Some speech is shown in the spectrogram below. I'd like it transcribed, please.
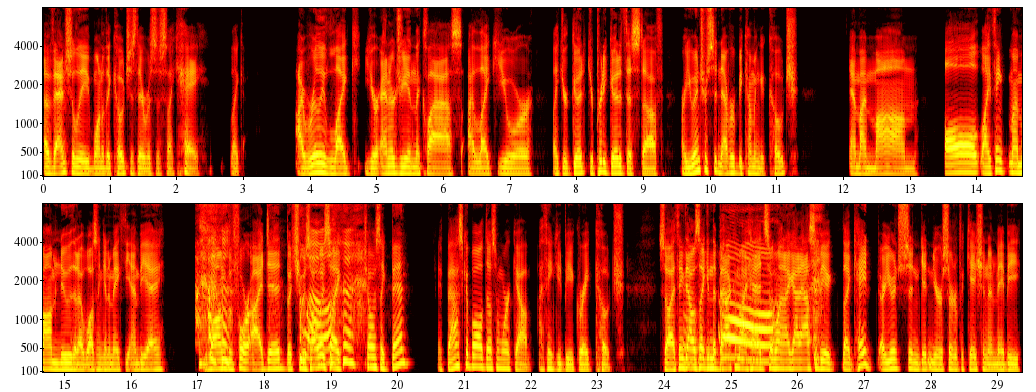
eventually one of the coaches there was just like, Hey, like I really like your energy in the class. I like your like you're good, you're pretty good at this stuff. Are you interested in ever becoming a coach? And my mom, all I think my mom knew that I wasn't gonna make the NBA long before I did, but she was always like, she always like, Ben, if basketball doesn't work out, I think you'd be a great coach. So I think that was like in the back of my head. So when I got asked to be a, like, hey, are you interested in getting your certification and maybe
